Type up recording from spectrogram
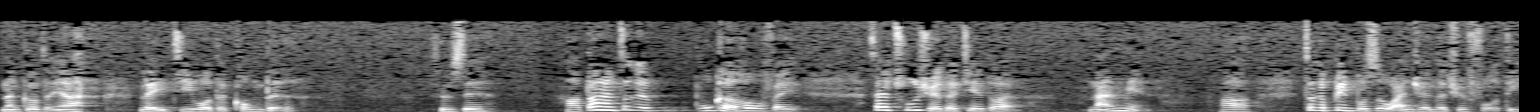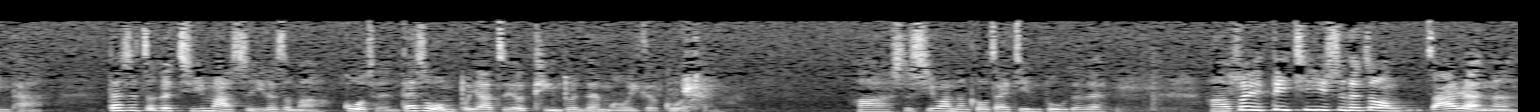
能够怎样 累积我的功德，是不是？好，当然这个无可厚非，在初学的阶段难免。啊，这个并不是完全的去否定它，但是这个起码是一个什么过程？但是我们不要只有停顿在某一个过程，啊，是希望能够在进步，对不对？啊，所以第七意识的这种杂染呢，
